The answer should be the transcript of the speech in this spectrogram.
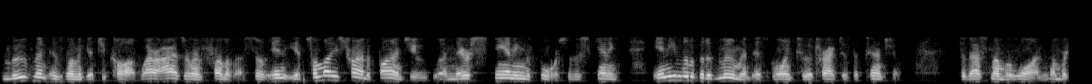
Movement is going to get you caught. Our eyes are in front of us. So in, if somebody's trying to find you and they're scanning the force, so they're scanning any little bit of movement is going to attract his attention. So that's number one. Number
